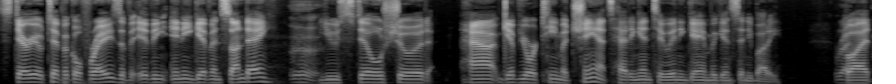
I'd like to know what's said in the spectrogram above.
stereotypical phrase of any given Sunday, mm. you still should have give your team a chance heading into any game against anybody. Right. But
